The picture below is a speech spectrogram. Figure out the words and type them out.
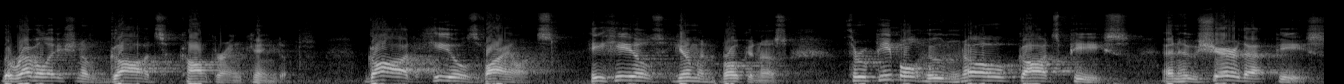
the revelation of God's conquering kingdom. God heals violence, He heals human brokenness through people who know God's peace and who share that peace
